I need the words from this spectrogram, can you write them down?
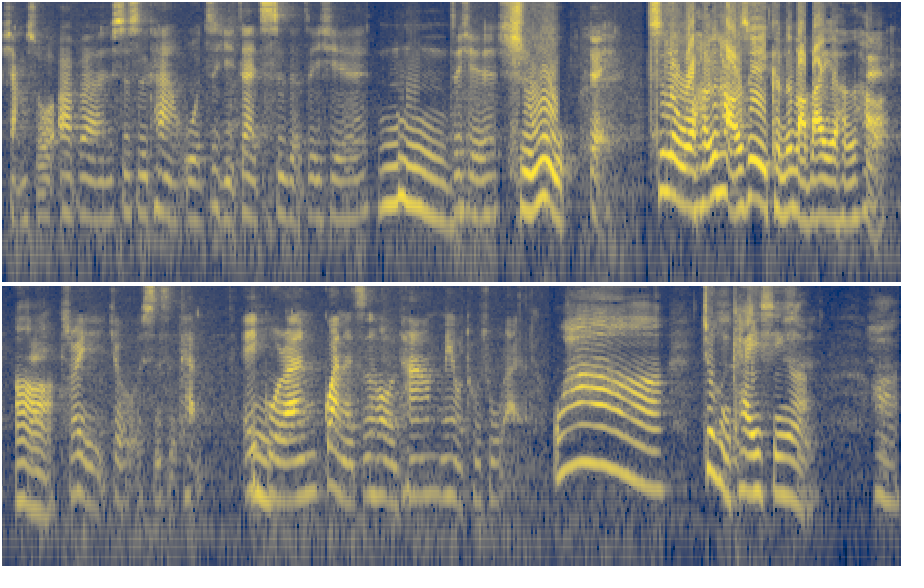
想说啊，不然试试看我自己在吃的这些，嗯，这些食物，对，吃了我很好，所以可能爸爸也很好。啊，哦、所以就试试看。哎，果然灌了之后，他没有吐出来了，哇，就很开心啊，啊，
